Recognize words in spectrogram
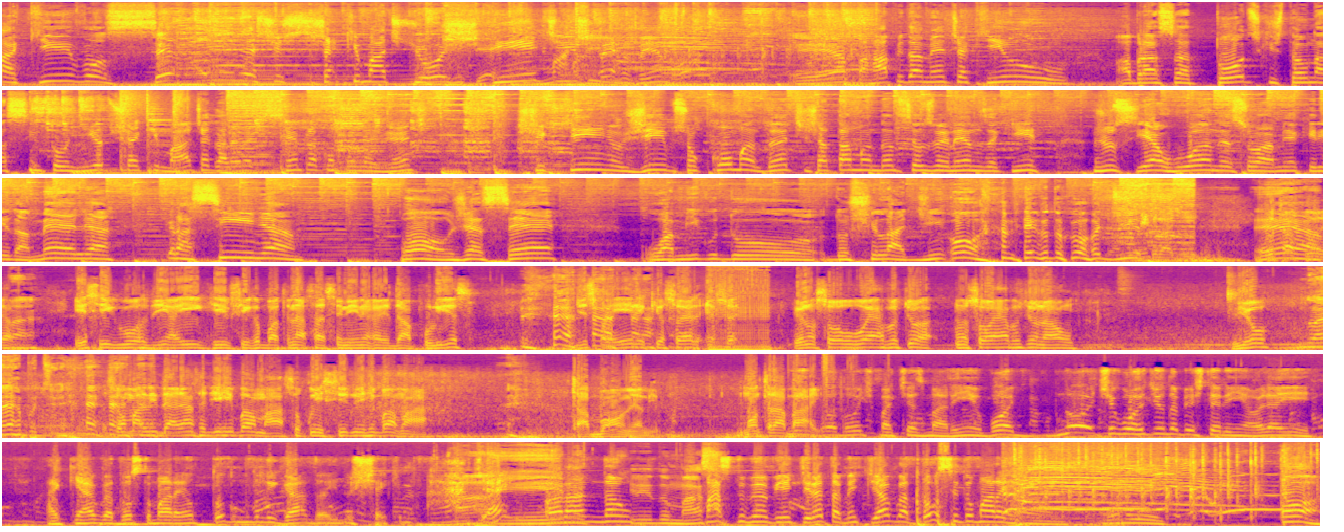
Eu daqui, você aí neste checkmate de hoje, quente, Checkmate. fervendo. ó. É, rapidamente aqui o um abraço a todos que estão na sintonia do checkmate, a galera que sempre acompanha a gente. Chiquinho, Gibson, comandante, já tá mandando seus venenos aqui. Jussiel, Juanderson, a minha querida Amélia, Gracinha, ó, o Gessé, o amigo do, do Chiladinho, ô, amigo do Gordinho. É, Outra coisa, rapaz. esse gordinho aí que fica botando assassino aí da polícia, diz pra ele que eu sou, eu, sou- eu não sou o árbitro, não sou árbitro não. Viu? Não é, Putinho? Eu sou uma liderança de Ribamar, sou conhecido em Ribamar. Tá bom, meu amigo. Bom trabalho. Boa noite, Matias Marinho. Boa noite, gordinho da besteirinha. Olha aí. Aqui em Água Doce do Maranhão, todo mundo ligado aí no cheque. Aí, Para meu não. querido Márcio. Márcio do Meio Ambiente, diretamente de Água Doce do Maranhão. Boa noite. Ó,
